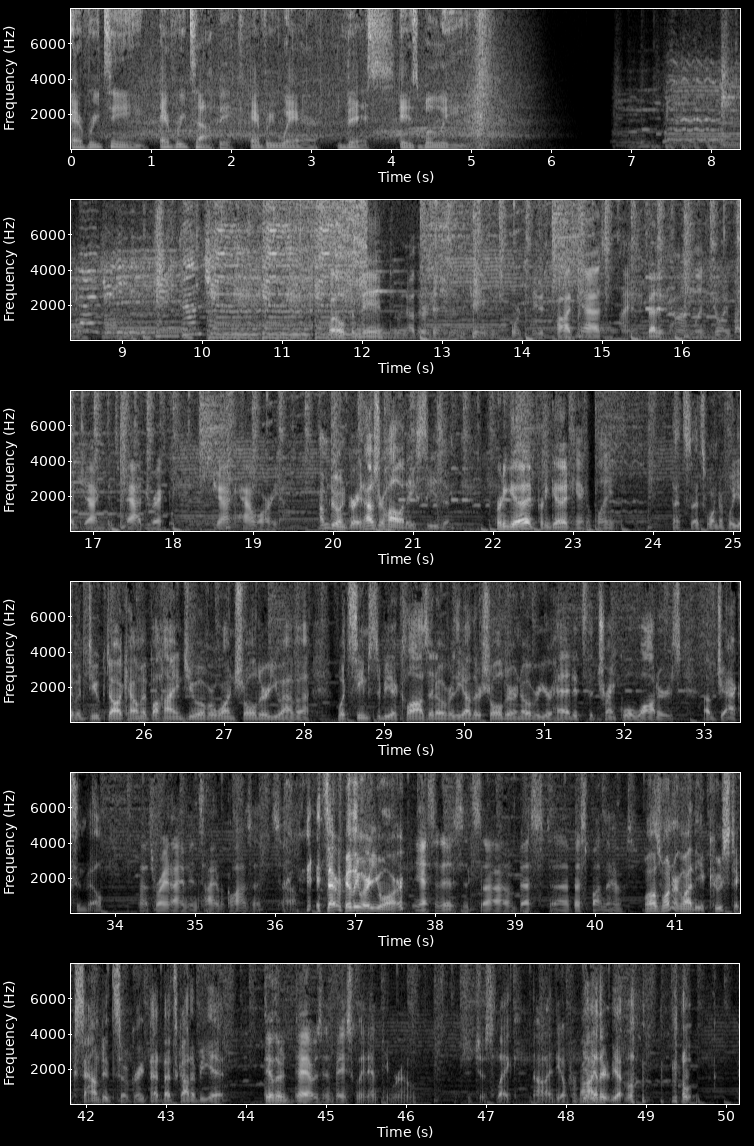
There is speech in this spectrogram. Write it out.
Every team, every topic, everywhere. This is Bleav. Welcome in to another edition of the JMU Sports News Podcast. I am Bennett Conlin, joined by Jack Fitzpatrick. Jack, how are you? I'm doing great. How's your holiday season? Pretty good, pretty good. Can't complain. That's that's wonderful. You have a Duke dog helmet behind you over one shoulder. You have a what seems to be a closet over the other shoulder, and over your head, it's the tranquil waters of Jacksonville. That's right. I am inside of a closet. So is that really where you are? Yes, it is. It's uh best uh, best spot in the house. Well, I was wondering why the acoustics sounded so great. That that's got to be it. The other day, I was in basically an empty room, which is just like not ideal for. Yeah, the other yeah,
